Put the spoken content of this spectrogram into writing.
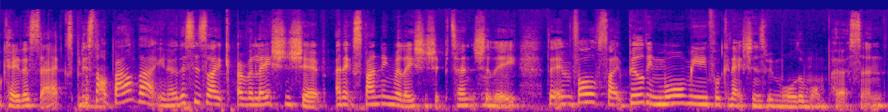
Okay, there's sex, but it's not about that. You know, this is like a relationship, an expanding relationship potentially mm-hmm. that involves like building more meaningful connections with more than one person.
